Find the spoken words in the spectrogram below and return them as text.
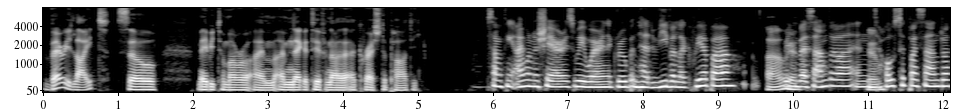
very light, so maybe tomorrow I'm I'm negative and I'll, I'll crash the party. Something I want to share is we were in a group and had Viva la Queer Bar Oh, written yeah. by Sandra and Yeah. hosted by Sandra.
